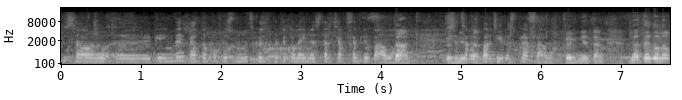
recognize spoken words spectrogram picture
pisał y, Game Decka, to po prostu ludzkość by te kolejne starcia przegrywała. Tak, I się pewnie coraz tak. bardziej rozpraszała. Pewnie tak. Dlatego, no,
